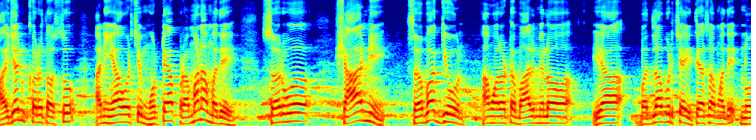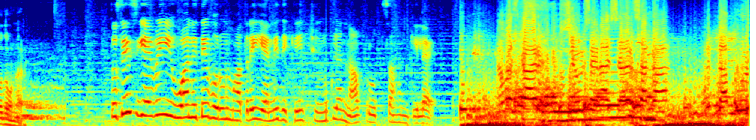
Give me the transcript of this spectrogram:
आयोजन करत असतो आणि यावर्षी मोठ्या प्रमाणामध्ये सर्व शाळांनी सहभाग घेऊन हा मला वाटतं बालमेळावा या बदलापूरच्या इतिहासामध्ये नोंद होणार आहे. तसेच यावेळी युवा नेते वरुण म्हात्रे यांनी देखील चिमुकल्यांना प्रोत्साहन केलंय. नमस्कार शिवसेना शहर शाखा बदलापूर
